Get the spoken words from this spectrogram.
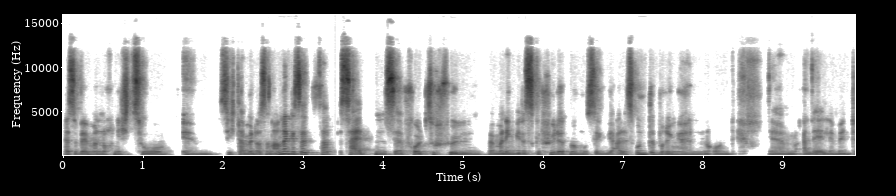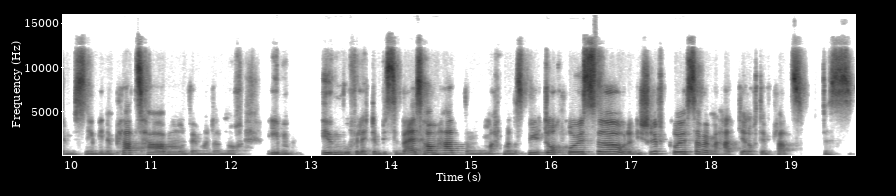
also wenn man noch nicht so ähm, sich damit auseinandergesetzt hat, Seiten sehr voll zu füllen, weil man irgendwie das Gefühl hat, man muss irgendwie alles unterbringen und ähm, alle Elemente müssen irgendwie einen Platz haben. Und wenn man dann noch eben irgendwo vielleicht ein bisschen Weißraum hat, dann macht man das Bild doch größer oder die Schrift größer, weil man hat ja noch den Platz. Das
